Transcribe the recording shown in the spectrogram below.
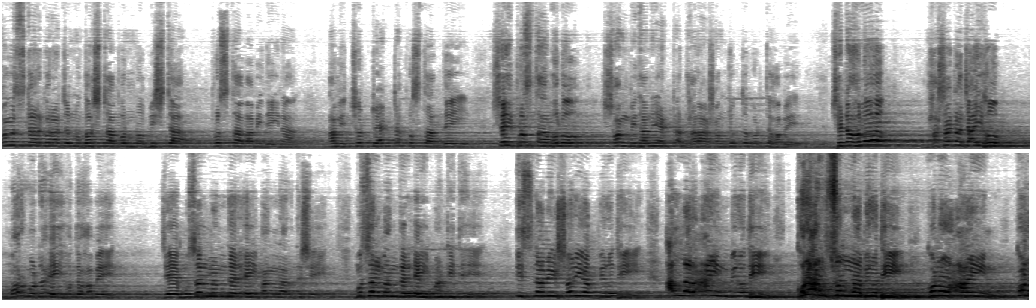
সংস্কার করার জন্য দশটা, পনেরো, বিশটা প্রস্তাব আমি দেই না। আমি ছোট্ট একটা প্রস্তাব দেই। সেই প্রস্তাব হলো, সংবিধানে একটা ধারা সংযুক্ত করতে হবে। সেটা হলো, ভাষাটা যাই হোক, মর্মটা এই হতে হবে যে মুসলমানদের এই বাংলার দেশে, মুসলমানদের এই মাটিতে ইসলামী শরীয়ত বিরোধী, আল্লাহর আইন বিরোধী, কোরআন সুন্নাহ বিরোধী, কোন আইন কোন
